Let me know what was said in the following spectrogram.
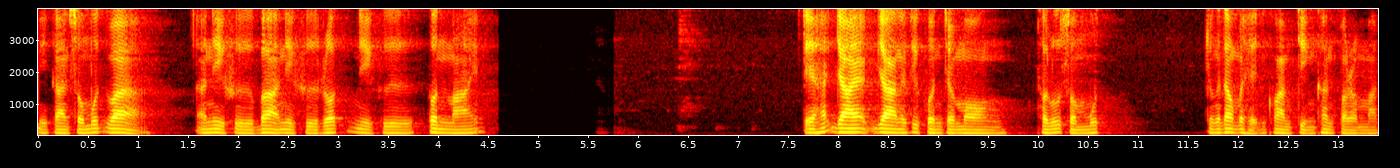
มีการสมมุติว่า อันนี้คือบ้านนี่คือรถนี่คือต้นไม้แต่ยากยากเลยที่คนจะมองทะลุสมมุติจนกระทั่งไปเห็นความจริงขั้นปรมัต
